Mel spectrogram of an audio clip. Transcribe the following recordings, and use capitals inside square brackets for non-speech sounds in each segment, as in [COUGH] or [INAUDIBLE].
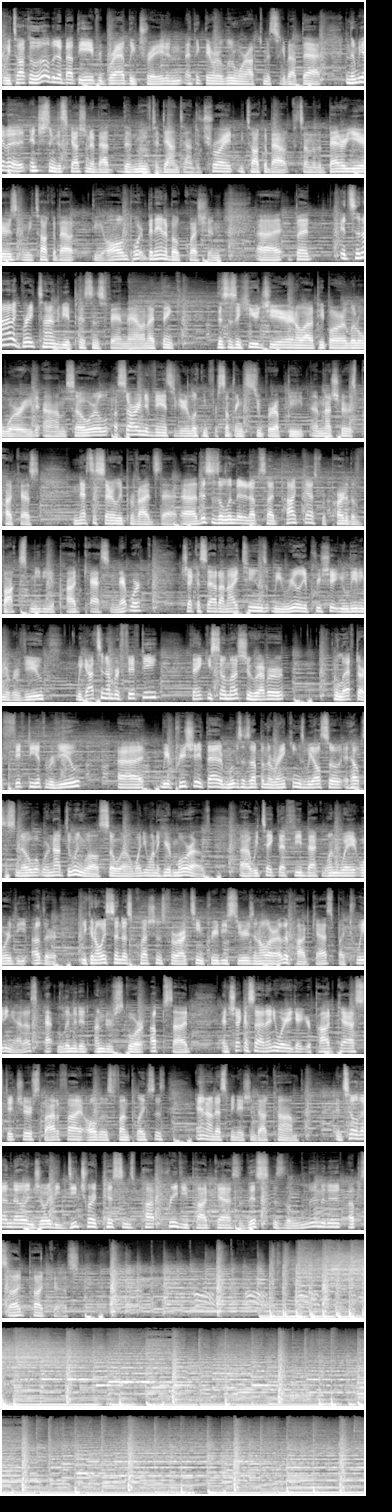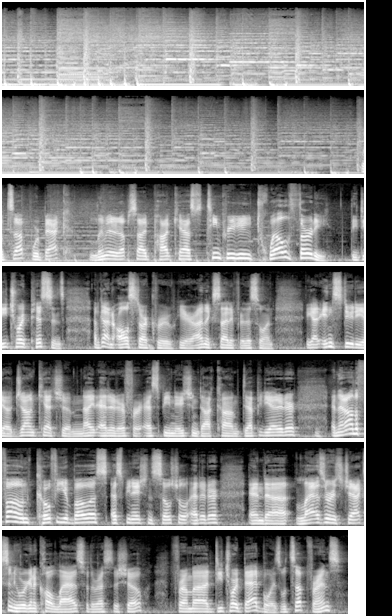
We talk a little bit about the Avery Bradley trade, and I think they were a little more optimistic about that. And then we have an interesting discussion about the move to downtown Detroit. We talk about some of the better years, and we talk about the all important banana boat question. Uh, but it's not a great time to be a Pistons fan now, and I think this is a huge year, and a lot of people are a little worried. Um, so we're sorry in advance if you're looking for something super upbeat. I'm not sure this podcast necessarily provides that. Uh, this is a limited upside podcast. We're part of the Vox Media Podcast Network. Check us out on iTunes. We really appreciate you leaving a review. We got to number 50. Thank you so much to whoever left our 50th review. Uh, we appreciate that. It moves us up in the rankings. We also it helps us know what we're not doing well so well, what you want to hear more of. Uh, we take that feedback one way or the other. You can always send us questions for our team preview series and all our other podcasts by tweeting at us at limited underscore upside. And check us out anywhere you get your podcast, Stitcher, Spotify, all those fun places, and on SBNation.com. Until then, though, enjoy the Detroit Pistons Pop preview podcast. This is the Limited Upside Podcast. What's up? We're back. Limited Upside Podcast Team Preview 1230, the Detroit Pistons. I've got an all star crew here. I'm excited for this one. We got in studio John Ketchum, night editor for SBNation.com, deputy editor. And then on the phone, Kofi Yeboah, SB Nation's social editor, and uh, Lazarus Jackson, who we're going to call Laz for the rest of the show, from uh, Detroit Bad Boys. What's up, friends?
